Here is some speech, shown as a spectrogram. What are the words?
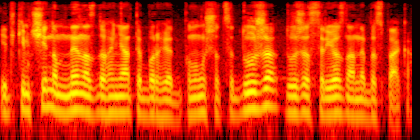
і таким чином не наздоганяти борги, тому що це дуже дуже серйозна небезпека.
